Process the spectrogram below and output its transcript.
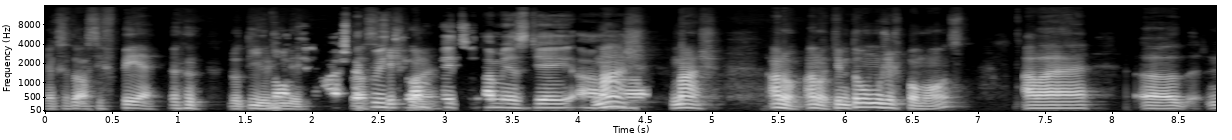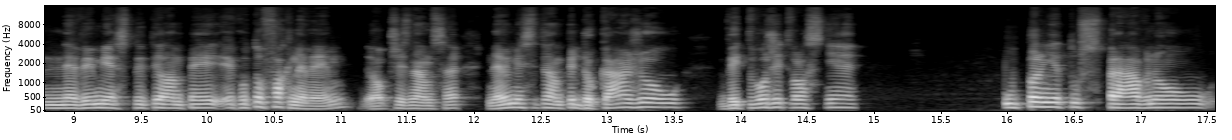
jak se to asi vpije do té hlíny? No, máš to takový těžko, lampy, co tam jezdí. A... Máš, máš. Ano, ano, tím tomu můžeš pomoct, ale Uh, nevím, jestli ty lampy, jako to fakt nevím, jo, přiznám se, nevím, jestli ty lampy dokážou vytvořit vlastně úplně tu správnou,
